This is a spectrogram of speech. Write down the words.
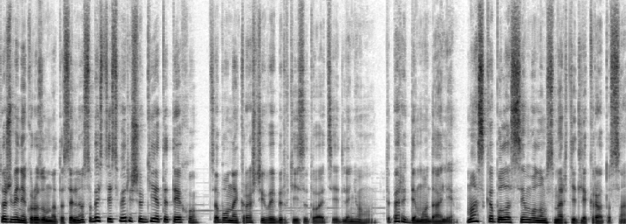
Тож він, як розумна та сильна особистість, вирішив діяти тихо. Це був найкращий вибір в тій ситуації для нього. Тепер йдемо далі. Маска була символом смерті для Кратоса,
